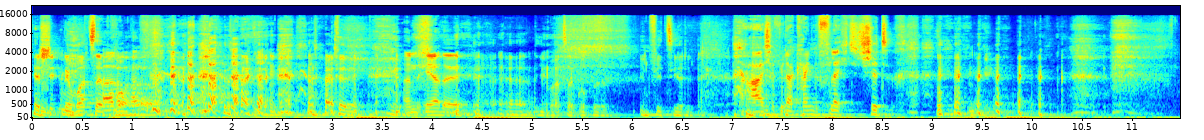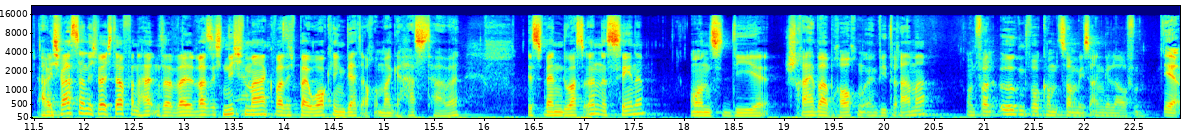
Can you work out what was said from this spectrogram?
der schickt mir WhatsApp rum. Leute, An Erde. die WhatsApp-Gruppe Infizierte. Ah, ich habe wieder kein Geflecht. Shit. Aber ich weiß noch nicht, was ich davon halten soll, weil was ich nicht mag, was ich bei Walking Dead auch immer gehasst habe, ist, wenn du hast irgendeine Szene und die Schreiber brauchen irgendwie Drama und von irgendwo kommen Zombies angelaufen. Ja.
